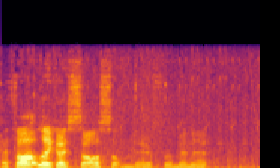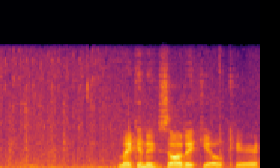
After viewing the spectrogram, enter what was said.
I thought like I saw something there for a minute. Like an exotic yoke here.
